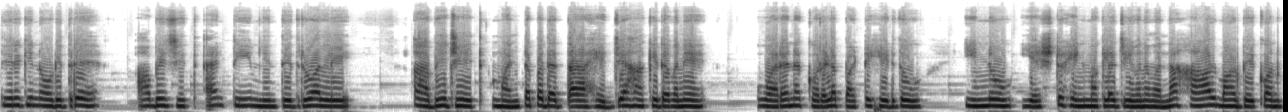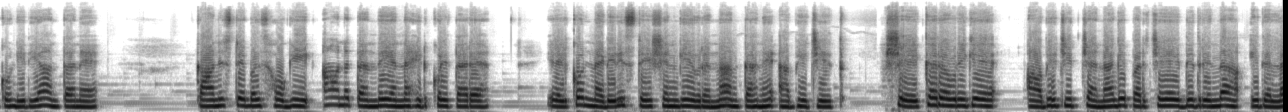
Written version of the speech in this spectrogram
ತಿರುಗಿ ನೋಡಿದ್ರೆ ಅಭಿಜಿತ್ ಆ್ಯಂಡ್ ಟೀಮ್ ನಿಂತಿದ್ರು ಅಲ್ಲಿ. ಅಭಿಜಿತ್ ಮಂಟಪದತ್ತ ಹೆಜ್ಜೆ ಹಾಕಿದವನೇ. ವರನ ಕೊರಳ ಪಟ್ಟಿ ಹಿಡಿದು, ಇನ್ನು ಎಷ್ಟು ಹೆಣ್ಮಕ್ಳ ಜೀವನವನ್ನ ಹಾಳು ಮಾಡಬೇಕು ಅನ್ಕೊಂಡಿದ್ಯಾ ಅಂತಾನೆ. ಕಾನ್ಸ್ಟೇಬಲ್ಸ್ ಹೋಗಿ ಅವನ ತಂದೆಯನ್ನ ಹಿಡ್ಕೊಳ್ತಾರೆ. ಎಳ್ಕೊಂಡು ನಡೀರಿ ಸ್ಟೇಷನ್ಗೆ ಇವರನ್ನ ಅಂತಾನೆ ಅಭಿಜಿತ್. ಶೇಖರ್ ಅವರಿಗೆ ಅಭಿಜಿತ್ ಚೆನ್ನಾಗಿ ಪರಿಚಯ ಇದ್ದಿದ್ರಿಂದ ಇದೆಲ್ಲ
